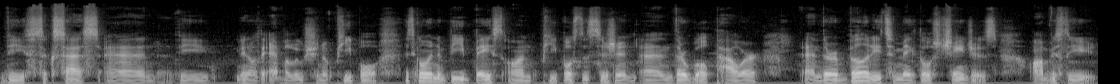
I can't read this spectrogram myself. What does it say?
the success and the you know the evolution of people is going to be based on people's decision and their willpower and their ability to make those changes. Obviously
